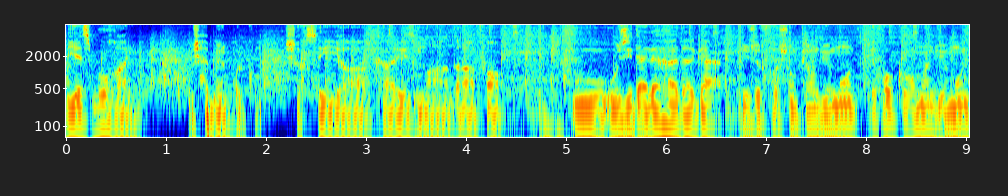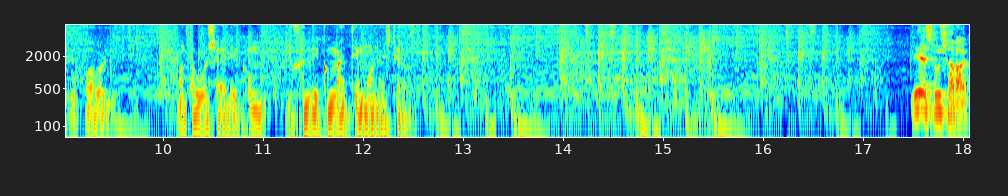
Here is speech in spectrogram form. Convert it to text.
الياس بوغال واش حابين نقول لكم؟ شخصية كاريزما ظرافه وزيد على هذا كاع plusieurs fois champion du monde et recordman du monde و powerlifting ما نطولش عليكم نخليكم مع ال témoignage تاعو الياس واش راك؟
